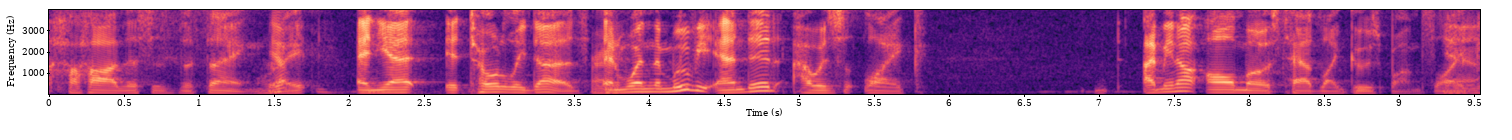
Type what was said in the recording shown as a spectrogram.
haha this is the thing Yep. right and yet it totally does Right. and when the movie ended i was like i mean i almost had like goosebumps like Yeah.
